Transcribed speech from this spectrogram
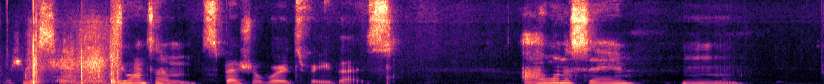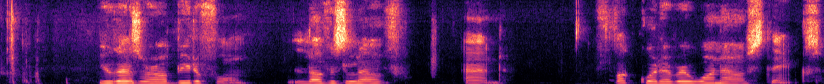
what should we say? We want some special words for you guys. I want to say, hmm, you guys are all beautiful. Love is love, and fuck what everyone else thinks.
